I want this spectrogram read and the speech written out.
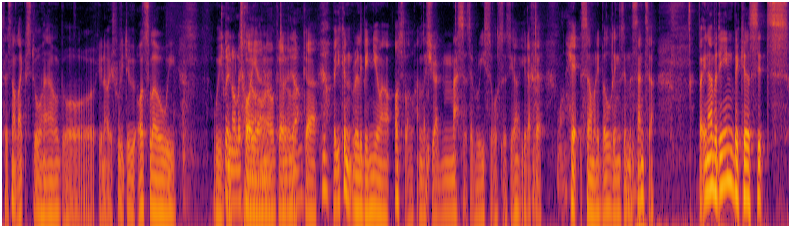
So it's not like Storhaug or you know, if we do Oslo, we we do Tøyen or or Toy- yeah. But you couldn't really be new out Oslo unless you had masses of resources. Yeah, you'd have to Wow. hit so many buildings in the centre. But in Aberdeen, because it's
